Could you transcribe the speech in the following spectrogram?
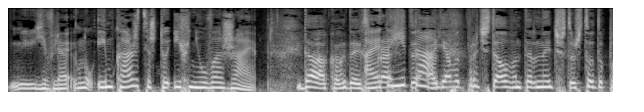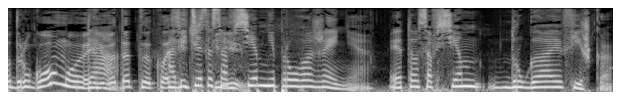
является... Ну, им кажется, что их не уважают. Да, когда их а спрашивают, это не так. а я вот прочитала в интернете, что что-то по-другому, да. и вот это классический... А ведь это совсем не про уважение, это совсем другая фишка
